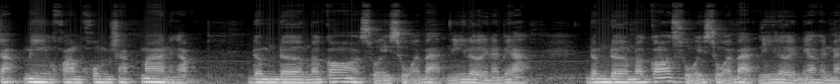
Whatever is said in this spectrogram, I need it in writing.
จะมีความคมชัดมากนะครับ เดิมๆแล้วก็สวยๆแบบนี้เลยนะพี่นะเดิมๆแล้วก็สวยๆแบบนี้เลยเนะครับเห็นไหม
